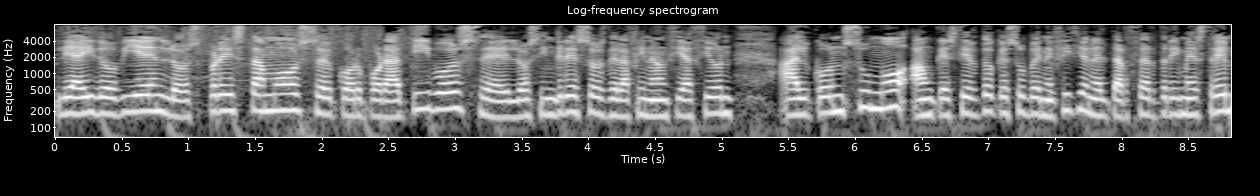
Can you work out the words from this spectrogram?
le ha ido bien los préstamos eh, corporativos, eh, los ingresos de la financiación al consumo, aunque es cierto que su beneficio en el tercer trimestre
